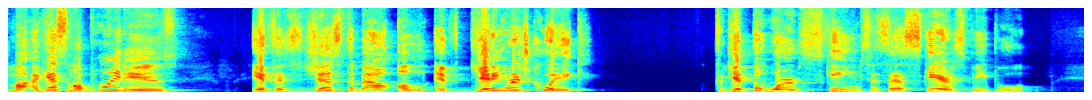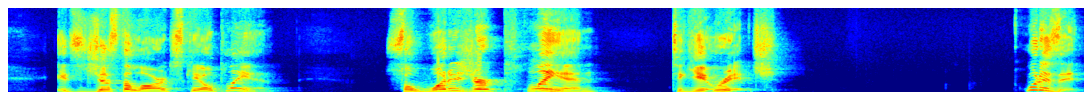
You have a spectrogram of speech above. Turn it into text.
my, I guess my point is, if it's just about a, if getting rich quick, forget the word scheme since that scares people. It's just a large scale plan. So, what is your plan to get rich? What is it?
